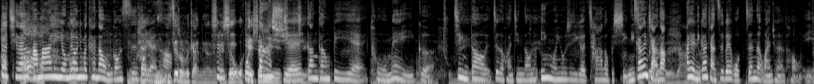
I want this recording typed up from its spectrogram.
的起来阿玛尼有没有？你有没有看到我们公司的人哈？你这种的感觉是不是？我大学刚刚毕业，土妹一个，进到这个环境当中，英文又是一个差到不行。你刚刚讲到，哎呀，你刚刚讲自卑，我真的完全的同意。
